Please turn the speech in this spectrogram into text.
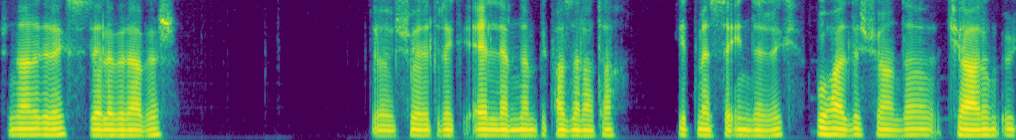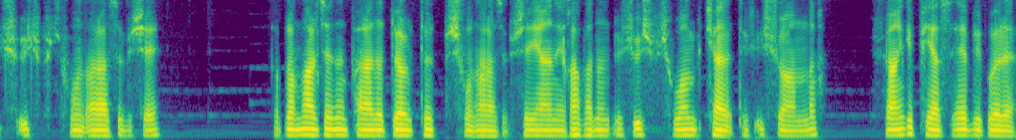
Şunları direkt sizlerle beraber e, şöyle direkt ellemden bir pazara atak. Gitmezse indiririk. Bu halde şu anda karım 3-3,5 won arası bir şey. Toplam harcadığım para da 4-4,5 won arası bir şey. Yani kafadan 3-3,5 won bir kar ettik şu anlık. Şu anki piyasaya bir göre.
